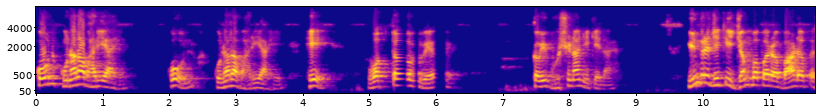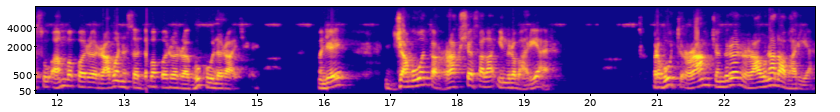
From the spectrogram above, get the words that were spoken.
कोण कुणाला भारी आहे? कोण कुणाला भारी आहे? हे वक्तव्य कवी भूषणाने केलं आहे इंद्रजिती जंब पर बाडप सुआंब पर रावण सदब पर रघुकुल राज है. म्हणजे जांबुवंत राक्षसाला इंद्र भारी आहे. प्रभू रामचंद्र रावणाला भारी आहे.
